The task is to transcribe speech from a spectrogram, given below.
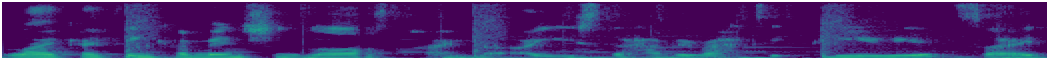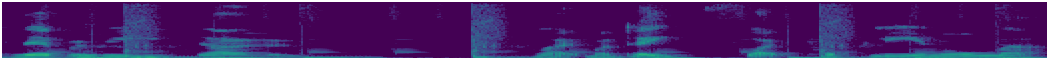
like I think I mentioned last time, that I used to have erratic periods, so I'd never really know like my dates like properly and all that.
